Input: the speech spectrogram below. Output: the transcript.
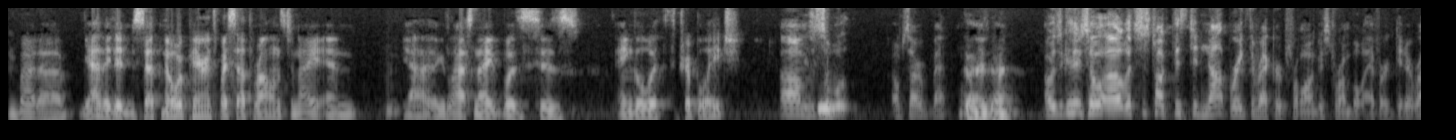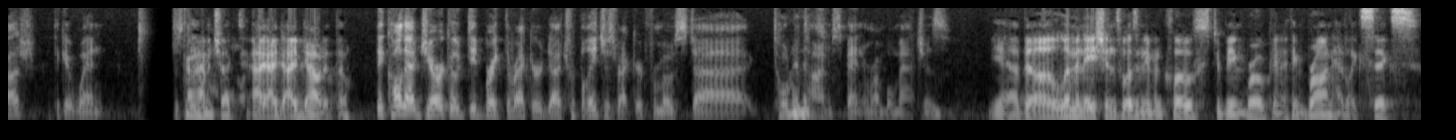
But uh, yeah, they didn't. Seth, no appearance by Seth Rollins tonight, and yeah, last night was his angle with Triple H. Um, so we'll, oh, sorry, Matt. Go ahead. Go ahead. I was going to say, so uh, let's just talk. This did not break the record for longest Rumble ever, did it, Rush? I think it went. Just I haven't checked. I, I, I doubt it though they called out Jericho did break the record, uh, Triple H's record for most uh, total Minutes. time spent in Rumble matches. Yeah, the eliminations wasn't even close to being broken. I think Braun had like six,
